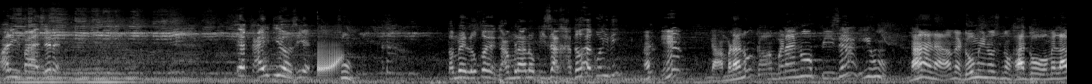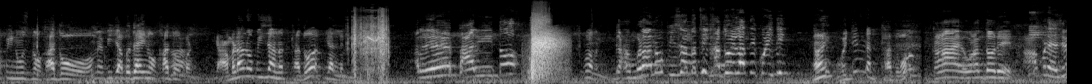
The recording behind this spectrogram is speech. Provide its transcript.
મારી પાસે છે ને એક આઈડિયો છે. શું? તમે લોકોએ ગામડાનો પીઝા ખાધો છે કોઈ દી? હે? ગામડાનું? ગામડાનો પીઝા ઈ હું? ના ના અમે ડોમિનોઝ નો ખાધો અમે લાપીનોઝ નો ખાધો અમે બીજા બધાયનો ખાધો પણ ગામડાનો પીઝા નથી ખાધો અત્યાર લગી અરે તારી તો ગામડાનો પીઝા નથી ખાધો દી વાંધો નહીં. આપણે છે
